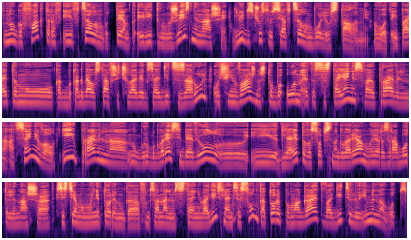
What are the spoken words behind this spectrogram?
много факторов, и в целом вот темп и ритм жизни нашей, люди чувствуют себя в целом более усталыми. Вот, и поэтому, как бы, когда уставший человек садится за руль, очень важно, чтобы он это состояние свое правильно оценивал и правильно, ну, грубо говоря, себя вел. Э, и для этого, собственно говоря, мы разработали нашу систему мониторинга функционального состояния водителя, антисон, который помогает водителю именно вот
